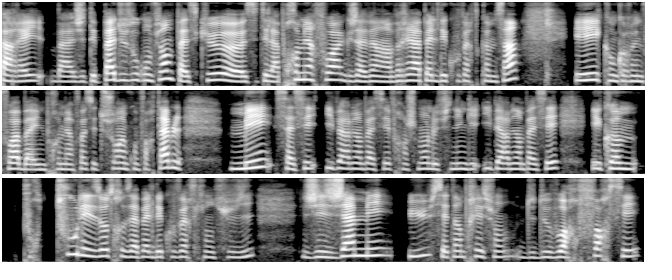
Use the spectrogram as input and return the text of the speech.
pareil, bah, j'étais pas du tout confiante parce que euh, c'était la première fois que j'avais un vrai appel découverte comme ça. Et qu'encore une fois, bah, une première fois, c'est toujours inconfortable. Mais ça s'est hyper bien passé. Franchement, le feeling est hyper bien passé. Et comme pour tous les autres appels découvertes qui ont suivi, j'ai jamais eu cette impression de devoir forcer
